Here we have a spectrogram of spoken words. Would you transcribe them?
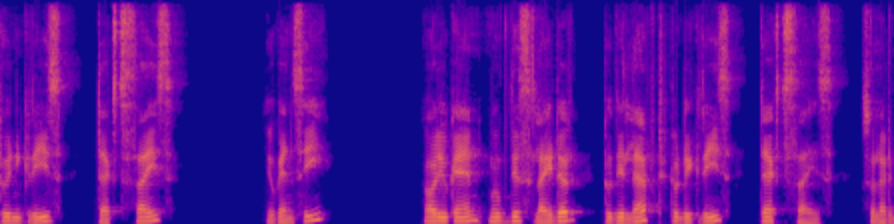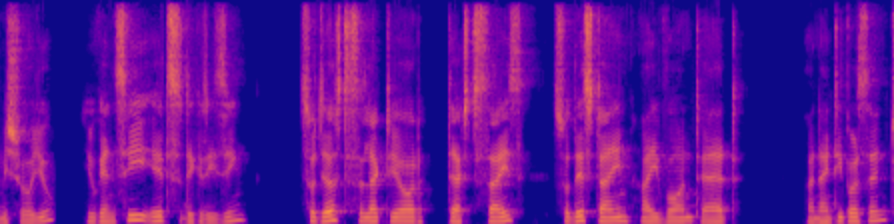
to increase text size. You can see. Or you can move this slider to the left to decrease text size. So let me show you. You can see it's decreasing. So just select your text size. So this time I want at a 90%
